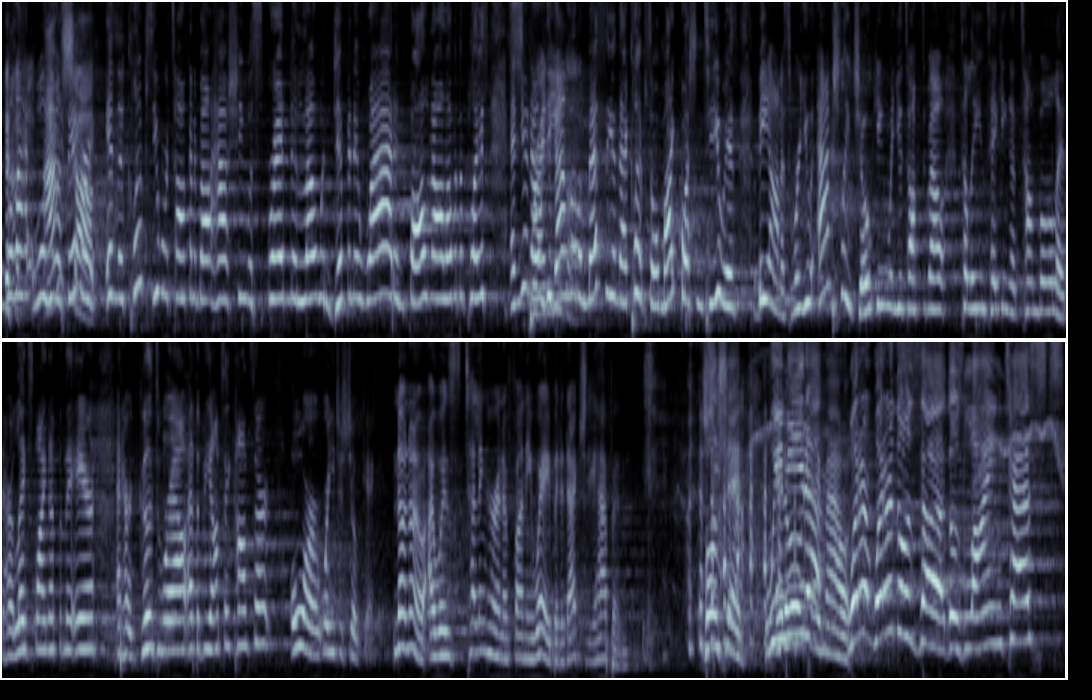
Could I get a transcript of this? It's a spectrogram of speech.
Well, I, well I'm shocked. in the clips, you were talking about how she was spreading it low and dipping it wide and falling all over the place. And you know, you got a little messy in that clip. So my question to you is, be honest, were you actually joking when you talked about Taleen taking a tumble and her legs flying up in the air and her goods were out at the Beyonce concert? Or were you just joking? No, no, I was telling her in a funny way, but it actually happened. Bullshit. We It all need a. out. What are what are those uh, those lying tests?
